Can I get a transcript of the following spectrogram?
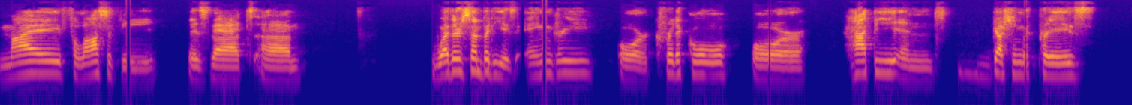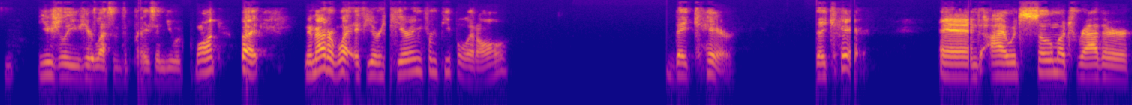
my philosophy is that um, whether somebody is angry or critical or happy and gushing with praise, usually you hear less of the praise than you would want. But no matter what, if you're hearing from people at all, they care. They care. And I would so much rather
